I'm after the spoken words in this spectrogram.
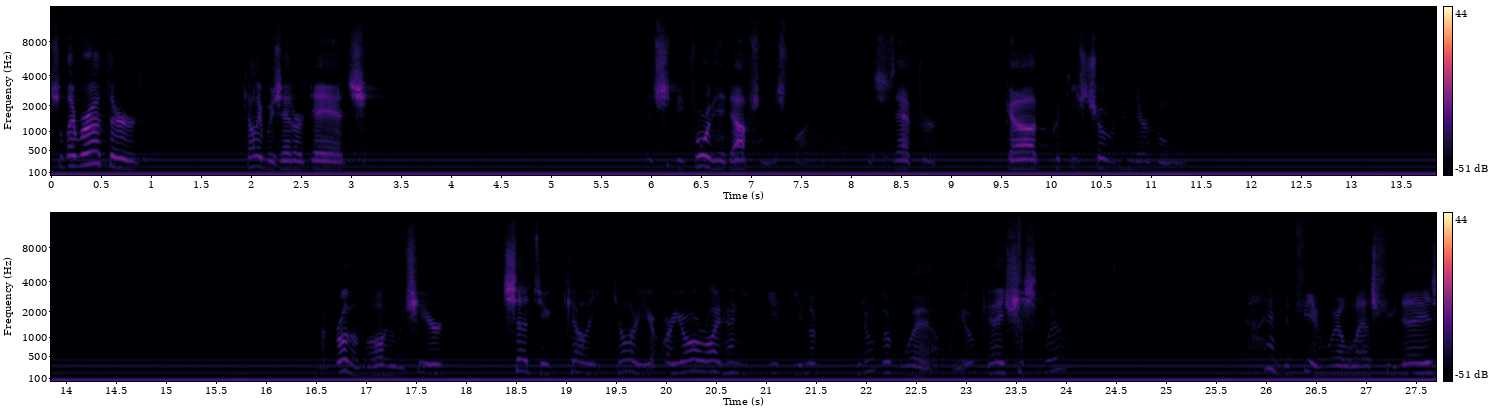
So they were out there. Kelly was at her dad's. This is before the adoption was final. This is after God put these children brother-in-law who was here said to Kelly, Kelly, are you all right, honey? You, you look, you don't look well. Are you okay? She said, well, I haven't been feeling well the last few days.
